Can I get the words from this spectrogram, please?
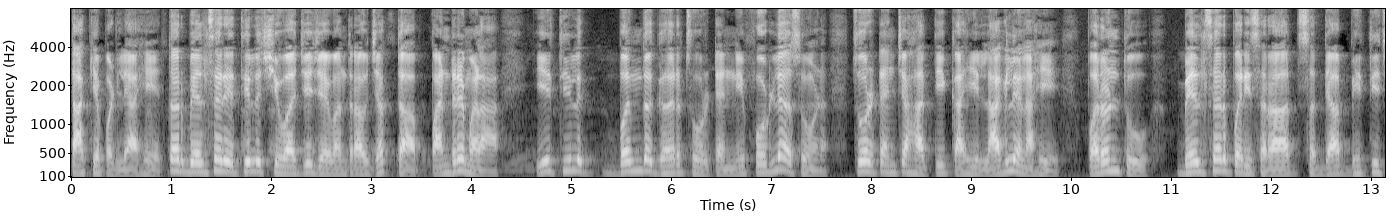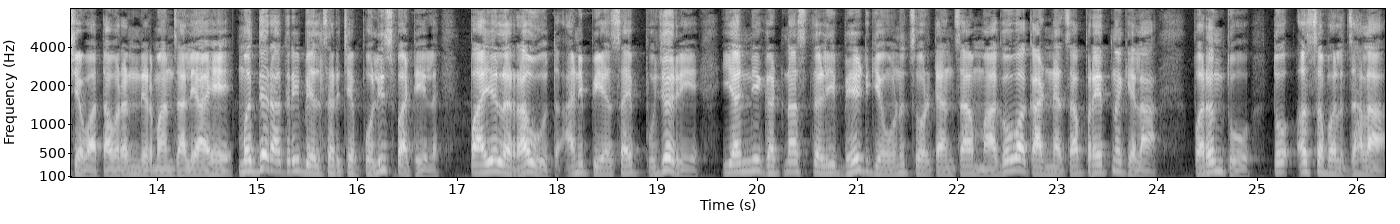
टाके पडले आहेत. तर बेलसर येथील शिवाजी जयवंतराव जगताप पांढरेमळा येथील बंद घर चोरट्यांनी फोडले असून चोरट्यांच्या हाती काही लागले नाही. परंतु बेलसर परिसरात सध्या भीतीचे वातावरण निर्माण झाले आहे. मध्यरात्री बेलसरचे पोलीस पाटील पायल राऊत आणि पी एस आय पुजारी यांनी घटनास्थळी भेट घेऊन चोरट्यांचा मागोवा काढण्याचा प्रयत्न केला परंतु तो असफल झाला.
